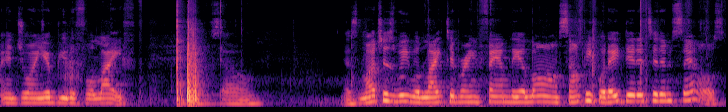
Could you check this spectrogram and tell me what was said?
enjoying your beautiful life. So, as much as we would like to bring family along, some people they did it to themselves.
